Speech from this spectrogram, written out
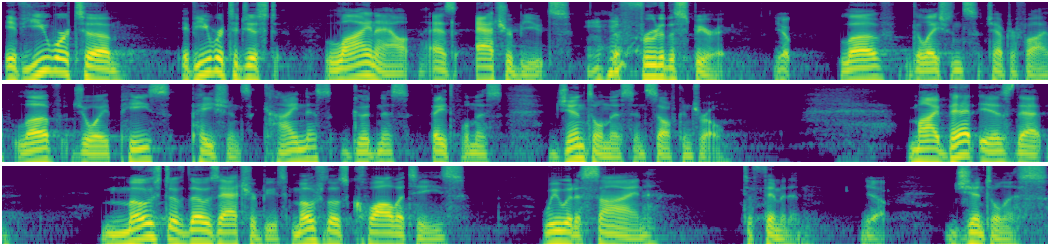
If you were to, if you were to just line out as attributes mm-hmm. the fruit of the Spirit, Yep. love, Galatians chapter 5, love, joy, peace, patience, kindness, goodness, faithfulness, gentleness, and self control. My bet is that most of those attributes, most of those qualities, we would assign to feminine Yeah. gentleness,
